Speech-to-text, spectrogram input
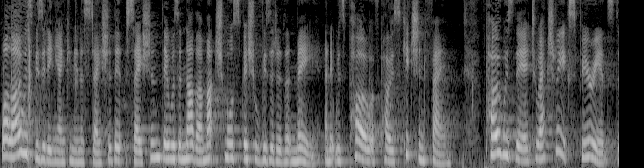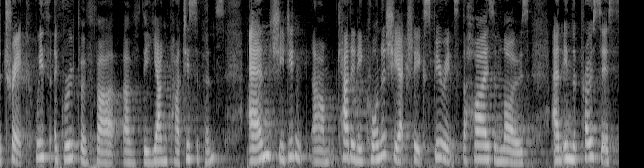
While I was visiting Yankaninna station, there was another, much more special visitor than me, and it was Poh of Poh's Kitchen fame. Poh was there to actually experience the trek with a group of, uh, of the young participants, and she didn't um, cut any corners. She actually experienced the highs and lows, and in the process,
